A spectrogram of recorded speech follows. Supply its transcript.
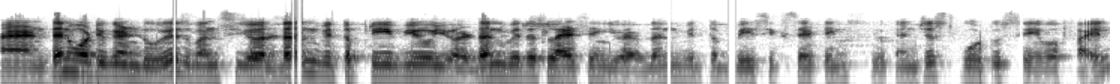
and then what you can do is once you are done with the preview you are done with the slicing you have done with the basic settings you can just go to save a file.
